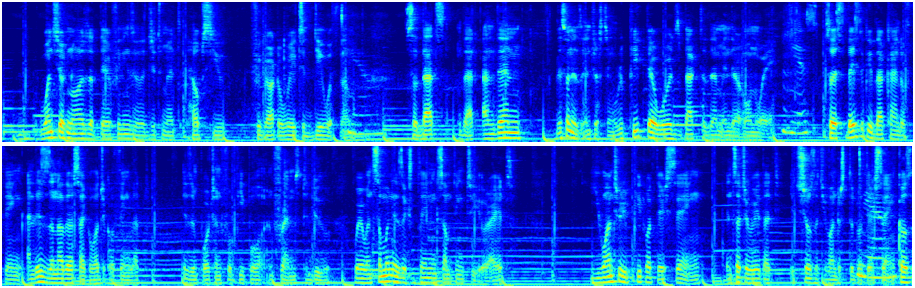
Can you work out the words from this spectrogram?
once you acknowledge that their feelings are legitimate, it helps you figure out a way to deal with them. Yeah. So that's that. And then this one is interesting. Repeat their words back to them in their own way. Yes. So it's basically that kind of thing. And this is another psychological thing that is important for people and friends to do. Where when someone is explaining something to you, right, you want to repeat what they're saying in such a way that it shows that you've understood what they're saying. Because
